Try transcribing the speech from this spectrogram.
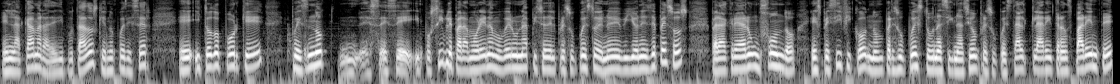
en la Cámara de Diputados que no puede ser. Eh, y todo porque pues no es, eh, imposible para Morena mover un ápice del presupuesto de 9 billones de pesos para crear un fondo específico, no un presupuesto, una asignación presupuestal clara y transparente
